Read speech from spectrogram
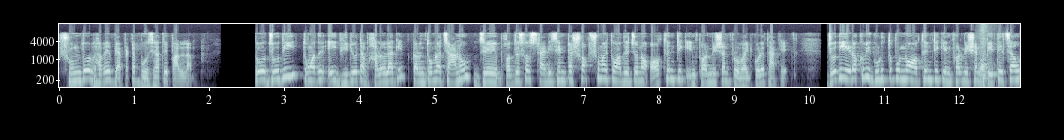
সুন্দরভাবে ব্যাপারটা বোঝাতে পারলাম। তো যদি তোমাদের এই ভিডিওটা ভালো লাগে, কারণ তোমরা জানো যে ভদ্রেশ্বর স্টাডি সেন্টার সবসময় তোমাদের জন্য অথেন্টিক ইনফরমেশন প্রোভাইড করে থাকে। যদি এরকমই গুরুত্বপূর্ণ অথেন্টিক ইনফরমেশন পেতে চাও,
